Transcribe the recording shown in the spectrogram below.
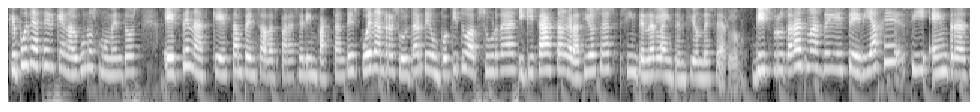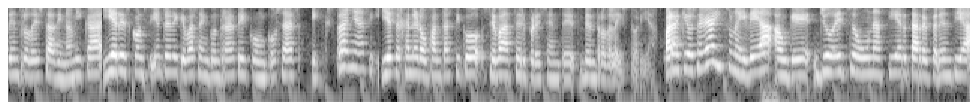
que puede hacer que en algunos momentos escenas que están pensadas para ser impactantes puedan resultarte un poquito absurdas y quizás hasta graciosas sin tener la intención de serlo. Disfrutarás más de este viaje si entras dentro de esta dinámica y eres consciente de que vas a encontrarte con cosas extrañas y ese género fantástico se va a hacer presente dentro de la historia. Para que os hagáis una idea, aunque yo he hecho una cierta referencia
